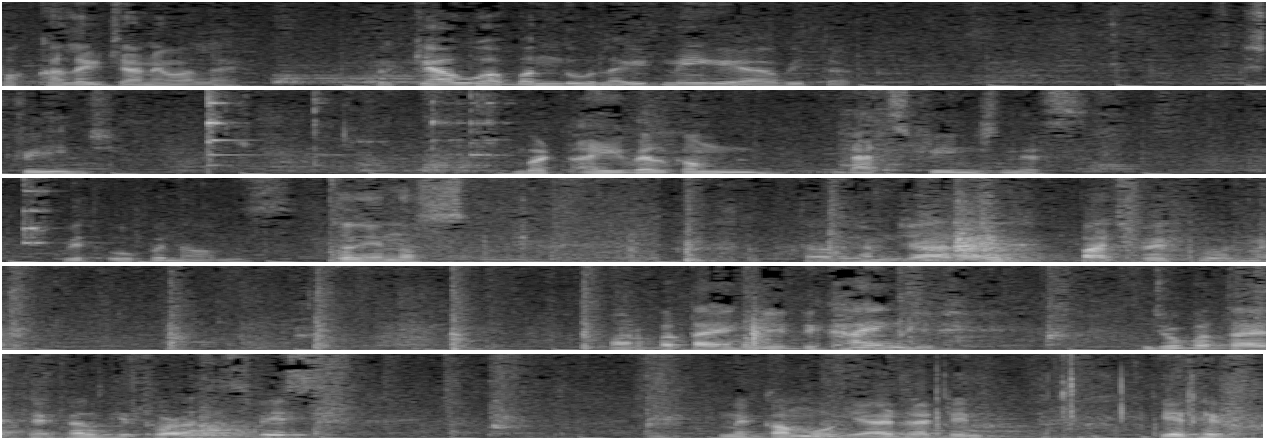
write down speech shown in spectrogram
पक्का लाइट जाने वाला है। पर क्या हुआ? बंधु लाइट नहीं गया अभी तक। Strange but I welcome that strangeness with open arms तो अभी हम जा रहे हैं पांचवे फ्लोर में। और बताएँगे, दिखाएँगे जो बताए थे कल की थोड़ा सा स्पेस में कम हो गया। एड्रेटिन ये देखो।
